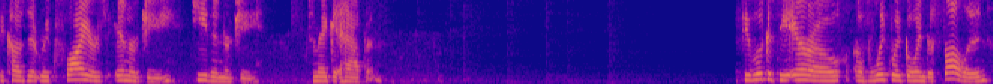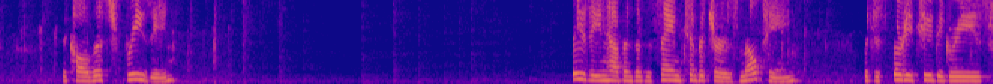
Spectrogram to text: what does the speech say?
because it requires energy, heat energy, to make it happen. If you look at the arrow of liquid going to solid, we call this freezing. Freezing happens at the same temperature as melting, which is 32 degrees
